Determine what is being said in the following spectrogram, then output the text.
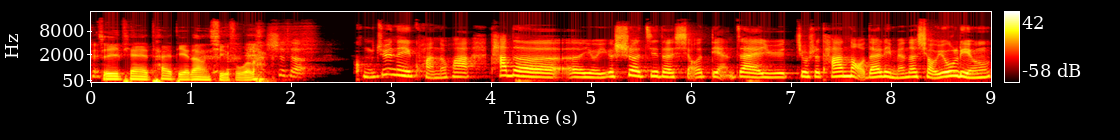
这一天也太跌宕起伏了。是的，恐惧那一款的话，它的呃有一个设计的小点在于，就是它脑袋里面的小幽灵，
